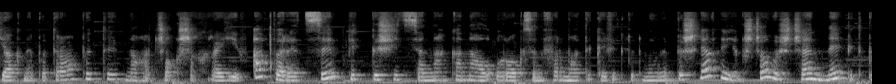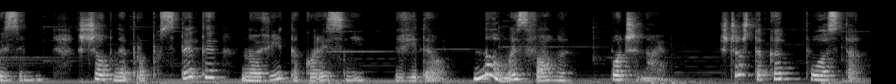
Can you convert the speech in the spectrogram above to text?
як не потрапити на гачок шахраїв. А перед цим підпишіться на канал Урок з інформатики від Людмили Пишляги, якщо ви ще не підписані, щоб не пропустити нові та корисні відео. Ну, а ми з вами починаємо. Що ж таке постер?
